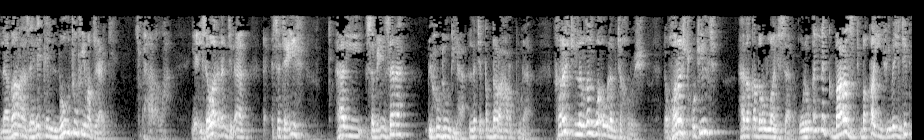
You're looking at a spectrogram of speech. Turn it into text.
لبرز لك الموت في مضجعك. سبحان الله. يعني سواء أنت الآن ستعيش هذه سبعين سنة بحدودها التي قدرها ربنا. خرجت إلى الغزو أو لم تخرج؟ لو خرجت قتلت هذا قدر الله السابق. ولو أنك برزت بقيت في بيتك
